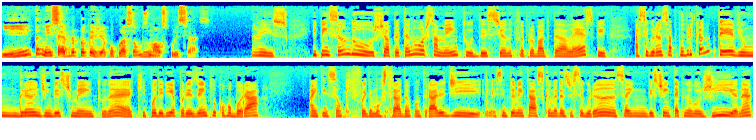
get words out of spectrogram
E também serve para proteger a população dos maus policiais. É isso. E pensando, Shelp, até no orçamento desse ano que foi aprovado pela LESP, a segurança pública não teve um grande investimento, né? Que poderia, por exemplo, corroborar a intenção que foi demonstrada ao contrário de eh, se implementar as câmeras de segurança, investir em tecnologia, né?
